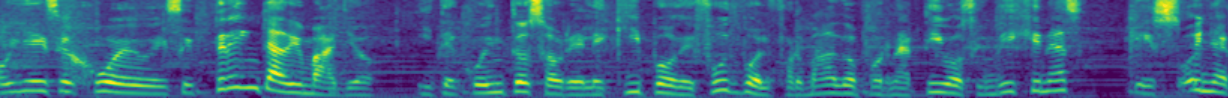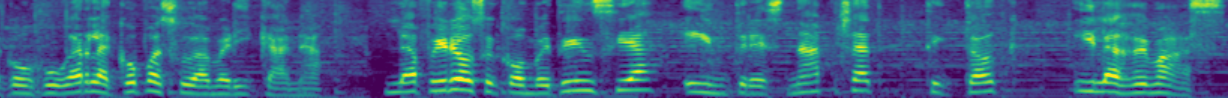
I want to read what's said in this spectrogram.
Hoy es el jueves 30 de mayo y te cuento sobre el equipo de fútbol formado por nativos indígenas que sueña con jugar la Copa Sudamericana, la feroz competencia entre Snapchat, TikTok y las demás.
